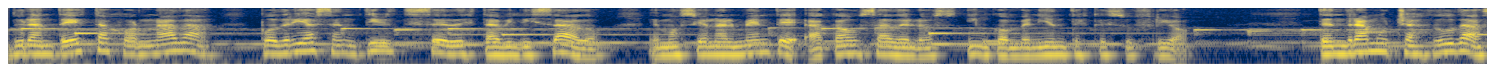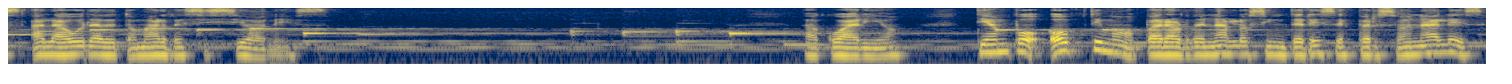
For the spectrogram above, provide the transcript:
durante esta jornada podría sentirse destabilizado emocionalmente a causa de los inconvenientes que sufrió. Tendrá muchas dudas a la hora de tomar decisiones. Acuario, tiempo óptimo para ordenar los intereses personales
